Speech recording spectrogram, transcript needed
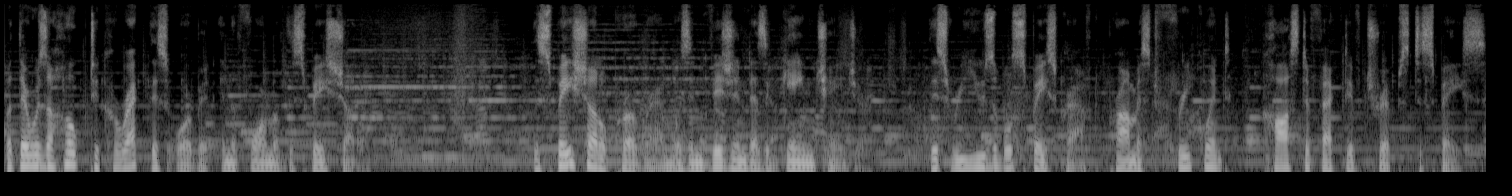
But there was a hope to correct this orbit in the form of the Space Shuttle. The Space Shuttle program was envisioned as a game changer. This reusable spacecraft promised frequent, cost-effective trips to space.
